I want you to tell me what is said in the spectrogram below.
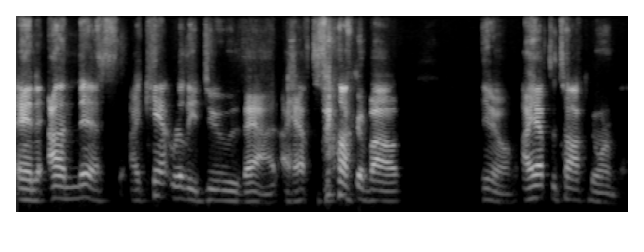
And on this, I can't really do that. I have to talk about, you know, I have to talk normal.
